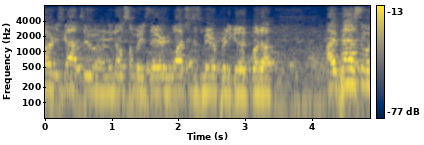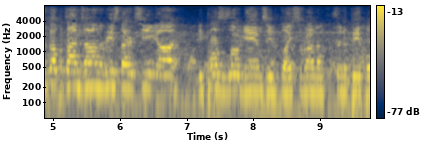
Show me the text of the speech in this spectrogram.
hard he's got to, and when he knows somebody's there, he watches his mirror pretty good. But uh, I passed him a couple times out on the restarts. He uh, he pulls his little games. He likes to run them into people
